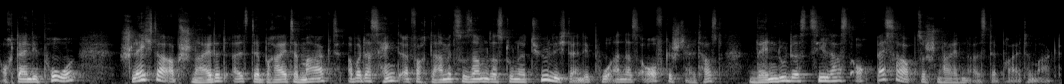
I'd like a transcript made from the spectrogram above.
auch dein Depot schlechter abschneidet als der breite Markt, aber das hängt einfach damit zusammen, dass du natürlich dein Depot anders aufgestellt hast, wenn du das Ziel hast, auch besser abzuschneiden als der breite Markt.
